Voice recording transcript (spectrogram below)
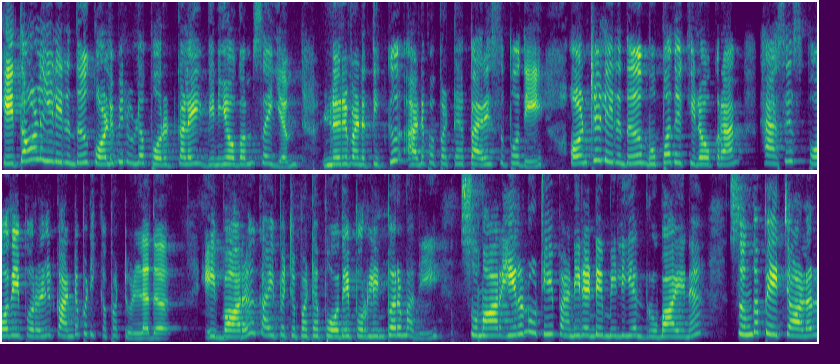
இத்தாலியில் இருந்து கொழும்பில் உள்ள பொருட்களை விநியோகம் செய்யும் நிறுவனத்திற்கு அனுப்பப்பட்ட பரிசு பொதி ஒன்றிலிருந்து முப்பது கிலோகிராம் ஹசிஸ் போதைப்பொருள் கண்டுபிடிக்கப்பட்டுள்ளது. இவ்வாறு கைப்பற்றப்பட்ட போதைப் பொருளின் பெறுமதி சுமார் இருநூற்றி பன்னிரண்டு மில்லியன் ரூபாய் என சுங்கப் பேச்சாளர்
